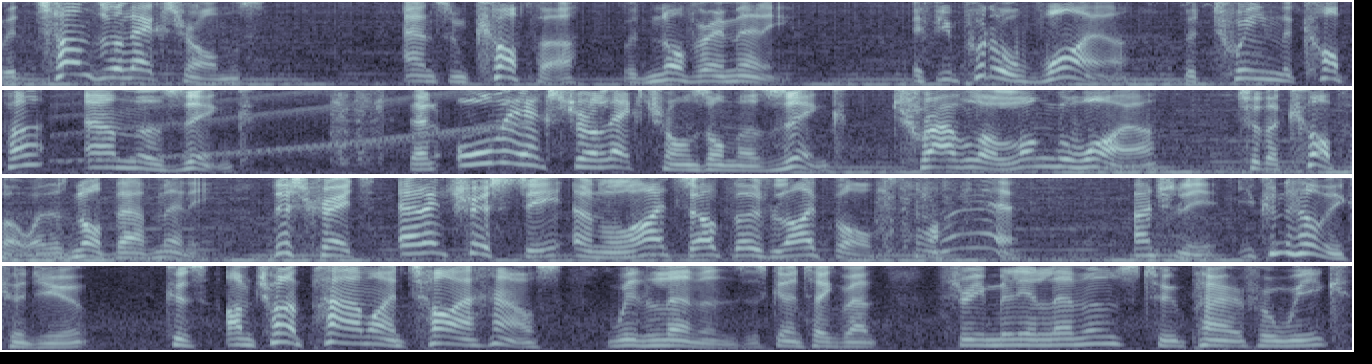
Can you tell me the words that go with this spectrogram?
with tons of electrons and some copper with not very many. If you put a wire between the copper and the zinc, then all the extra electrons on the zinc travel along the wire to the copper where there's not that many. This creates electricity and lights up those light bulbs. Oh, yeah. Actually, you couldn't help me, could you? Because I'm trying to power my entire house with lemons. It's going to take about three million lemons to power it for a week.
